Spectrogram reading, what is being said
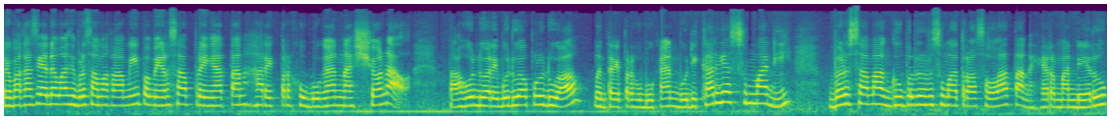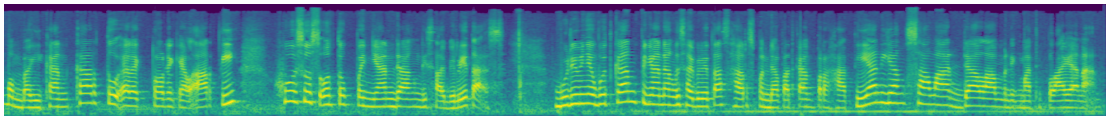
Terima kasih Anda masih bersama kami, pemirsa peringatan Hari Perhubungan Nasional. Tahun 2022, Menteri Perhubungan Budi Karya Sumadi bersama Gubernur Sumatera Selatan Herman Deru membagikan kartu elektronik LRT khusus untuk penyandang disabilitas. Budi menyebutkan penyandang disabilitas harus mendapatkan perhatian yang sama dalam menikmati pelayanan.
